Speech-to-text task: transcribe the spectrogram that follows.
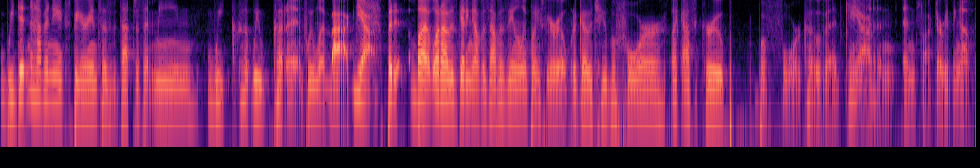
we didn't have any experiences, but that doesn't mean we could we couldn't if we went back. Yeah. But but what I was getting at was that was the only place we were able to go to before, like as a group, before COVID came Yeah. in and, and fucked everything up.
